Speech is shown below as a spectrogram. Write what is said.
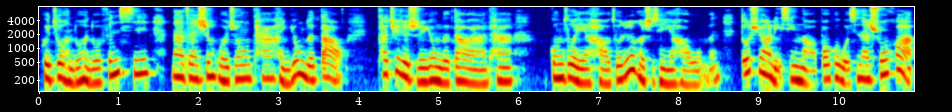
会做很多很多分析。那在生活中，它很用得到。它确确实是用得到啊，它工作也好，做任何事情也好，我们都需要理性脑。包括我现在说话，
